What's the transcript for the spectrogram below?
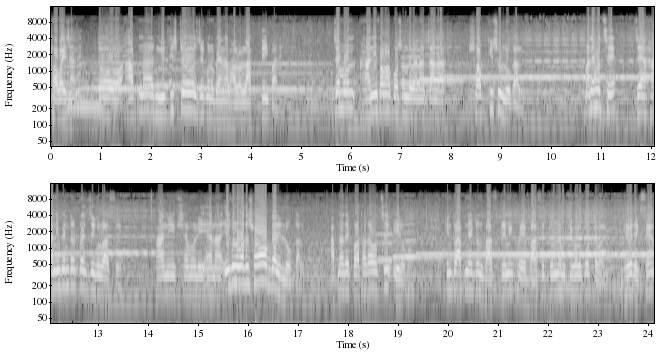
সবাই জানে। তো আপনার নির্দিষ্ট যে কোনো ব্যানার ভালো লাগতেই পারে। যেমন হানিফ আমার পছন্দ করে না, জানা সব কিছু লোকাল। মানে হচ্ছে যে হানিফ এন্টারপ্রাইজ যেগুলো আছে, হানিফ, শ্যামলি এনা এগুলো বাদে সব গাড়ি লোকাল। আপনাদের কথাটা হচ্ছে এরকম। কিন্তু আপনি একজন বাস প্রেমিক হয়ে বাসের দুর্নাম কীভাবে করতে পারেন, ভেবে দেখছেন?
